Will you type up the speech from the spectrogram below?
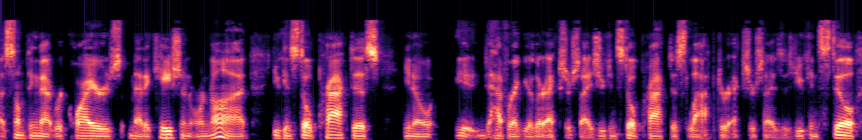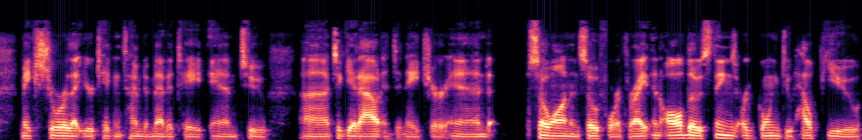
uh, something that requires medication or not, you can still practice, you know, you have regular exercise. You can still practice laughter exercises. You can still make sure that you're taking time to meditate and to uh, to get out into nature and so on and so forth right? And all those things are going to help you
